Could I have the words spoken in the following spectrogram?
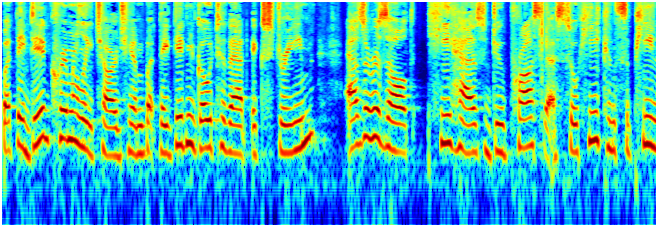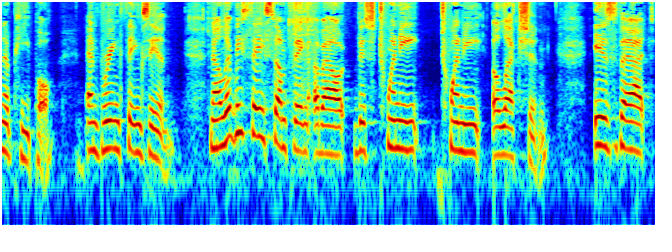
but they did criminally charge him, but they didn't go to that extreme. As a result, he has due process, so he can subpoena people and bring things in. Now, let me say something about this 2020 election is that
